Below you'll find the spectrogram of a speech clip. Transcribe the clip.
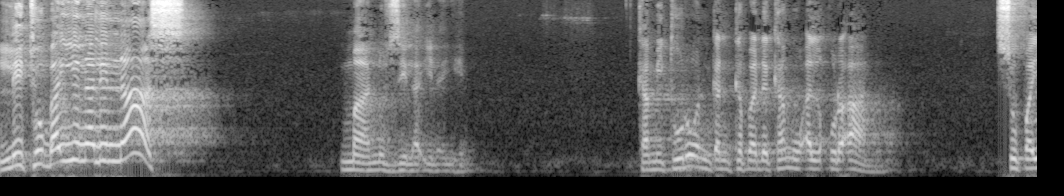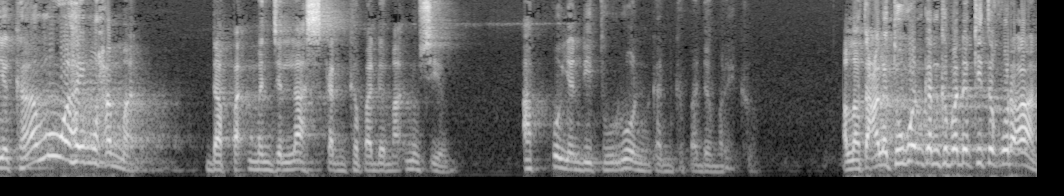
litubayyana lin-nas ma nuzila ilaihim. Kami turunkan kepada kamu Al-Quran supaya kamu wahai Muhammad dapat menjelaskan kepada manusia apa yang diturunkan kepada mereka. Allah Ta'ala turunkan kepada kita Quran.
